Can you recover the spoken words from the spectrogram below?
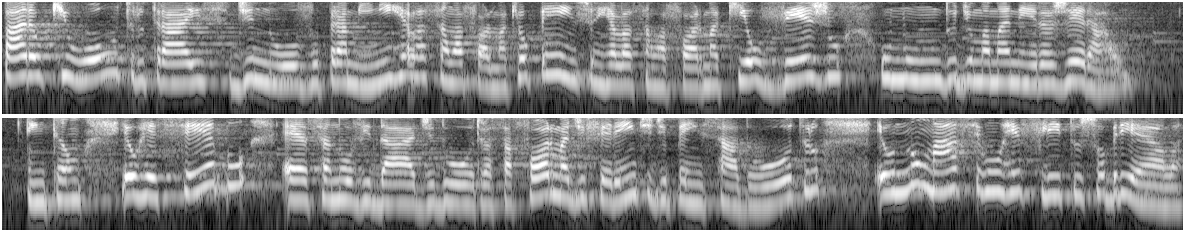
para o que o outro traz de novo para mim em relação à forma que eu penso, em relação à forma que eu vejo o mundo de uma maneira geral. Então, eu recebo essa novidade do outro, essa forma diferente de pensar do outro, eu no máximo reflito sobre ela,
